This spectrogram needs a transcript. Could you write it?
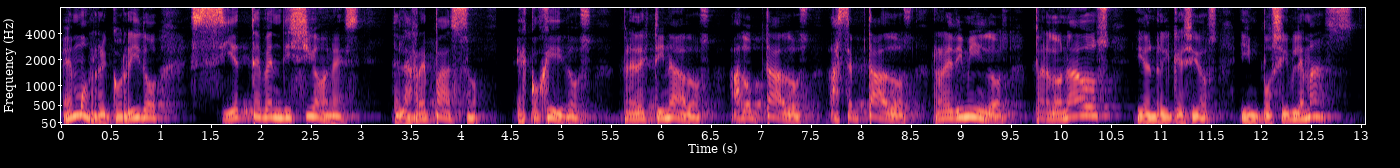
Hemos recorrido siete bendiciones. Te las repaso. Escogidos, predestinados, adoptados, aceptados, redimidos, perdonados y enriquecidos. Imposible más.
